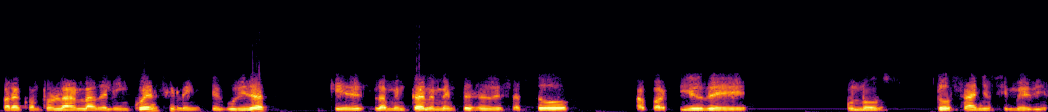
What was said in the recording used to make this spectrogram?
para controlar la delincuencia y la inseguridad que lamentablemente se desató a partir de unos dos años y medio.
